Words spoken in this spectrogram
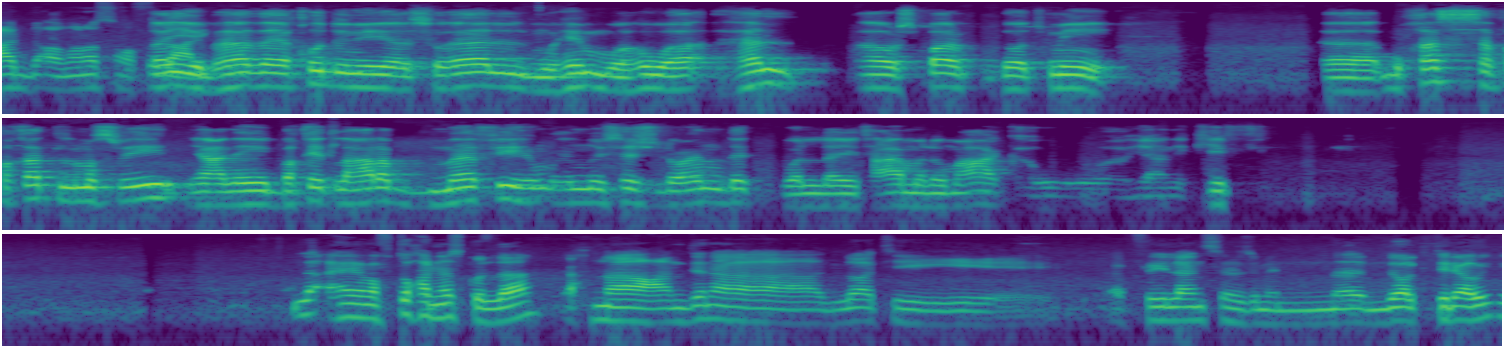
حد أو منصة مفروض طيب هذا يقودني إلى سؤال مهم وهو هل Our Spark dot me مخصصة فقط للمصريين؟ يعني بقية العرب ما فيهم إنه يسجلوا عندك ولا يتعاملوا معك أو يعني كيف؟ لا هي مفتوحة للناس كلها. إحنا عندنا دلوقتي freelancers من دول كتير قوي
